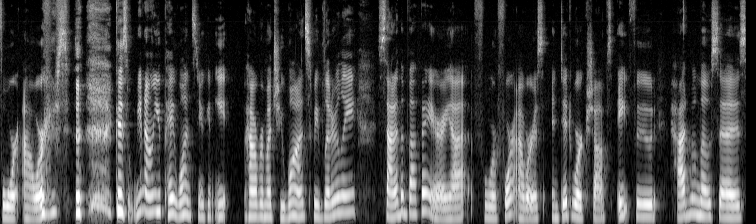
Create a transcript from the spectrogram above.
four hours because you know you pay once, you can eat however much you want. So we literally sat in the buffet area for four hours and did workshops, ate food, had mimosas.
